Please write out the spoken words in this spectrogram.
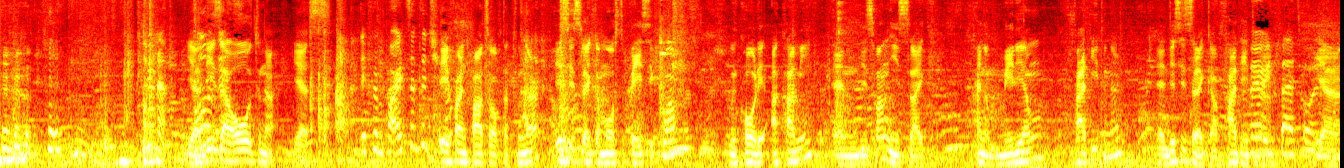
Tuna. Yeah, All these are all tuna. Yes, different parts of the tuna. different parts of the tuna. This is like the most basic one. We call it akami, and this one is like kind of medium fatty tuna, and this is like a fatty Very tuna. fat one. Yeah.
